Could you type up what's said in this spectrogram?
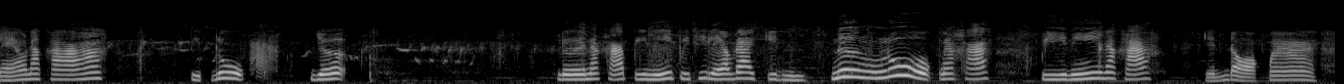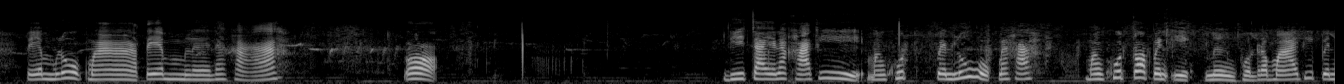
แล้วนะคะ ติดลูกเยอะ เลยนะคะ ปีนี้ปีที่แล้วได้กินหนึ่งลูกนะคะ ปีนี้นะคะ เห็นดอกมา เต็มลูกมาเต็มเลยนะคะ ก็ ดีใจนะคะที่มังคุดเป็นลูกนะคะ มังคุดก็เป็นอีกหนึ่งผลไม้ที่เป็น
